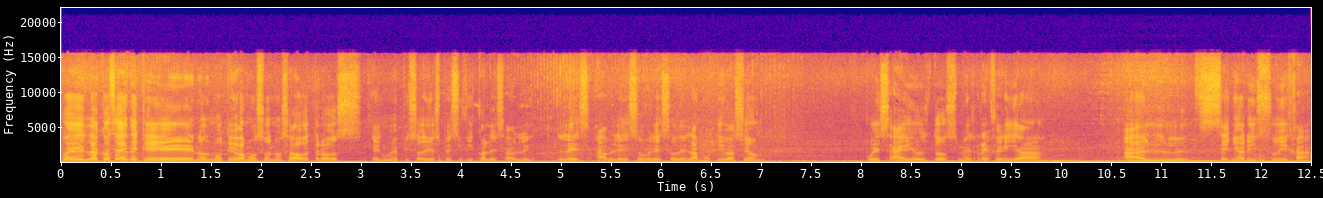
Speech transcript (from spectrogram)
pues la cosa es de que nos motivamos unos a otros. En un episodio específico les hablé, les hablé sobre eso de la motivación. Pues a ellos dos me refería al señor y su hija.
